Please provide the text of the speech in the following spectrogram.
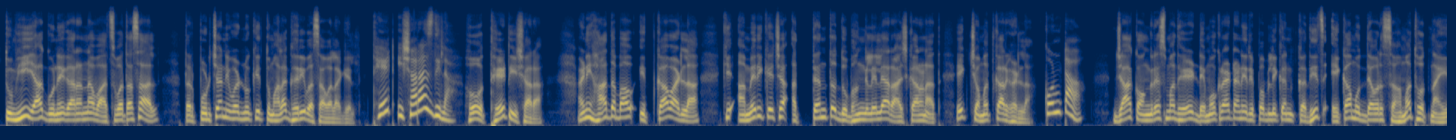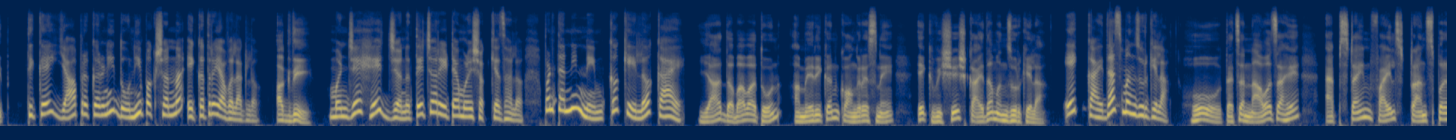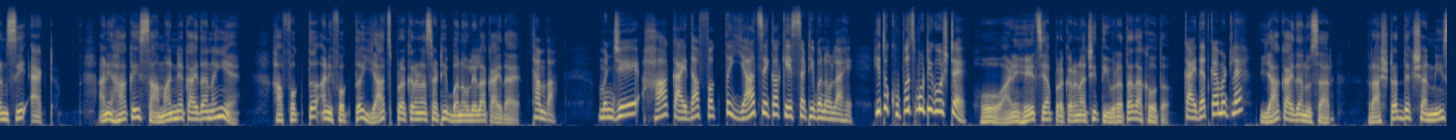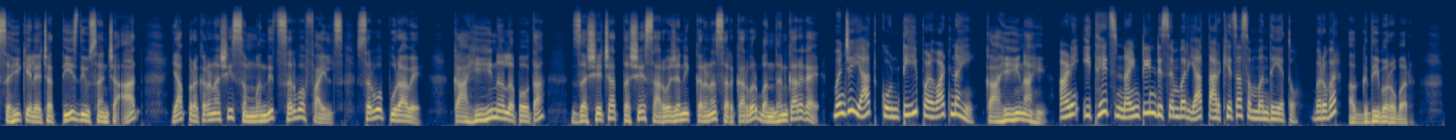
तुम्ही या गुन्हेगारांना वाचवत असाल तर पुढच्या निवडणुकीत तुम्हाला घरी बसावं लागेल. थेट इशाराच दिला. हो थेट इशारा. आणि हा दबाव इतका वाढला की अमेरिकेच्या अत्यंत दुभंगलेल्या राजकारणात एक चमत्कार घडला. कोणता? ज्या काँग्रेसमध्ये डेमोक्रॅट आणि रिपब्लिकन कधीच एका मुद्द्यावर सहमत होत नाहीत तिके या प्रकरणी दोन्ही पक्षांना एकत्र यावं लागलं. अगदी. म्हणजे हे जनतेच्या रेट्यामुळे शक्य झालं. पण त्यांनी नेमकं केलं काय? या दबावातून अमेरिकन काँग्रेसने एक विशेष कायदा मंजूर केला. एक कायदाच मंजूर केला. हो त्याचं नावच आहे ॲप्स्टाईन फाईल्स ट्रान्सपरन्सी ॲक्ट आणि हा काही सामान्य कायदा नाहीये. हा फक्त आणि फक्त याच प्रकरणासाठी बनवलेला कायदा आहे. थांबा. म्हणजे हा कायदा फक्त याच एका केससाठी बनवला आहे. ही तर खूपच मोठी गोष्ट आहे. हो आणि हेच या प्रकरणाची तीव्रता दाखवतं. कायद्यात काय म्हटलंय? या कायद्यानुसार राष्ट्राध्यक्षांनी सही केल्याच्या तीस दिवसांच्या आत या प्रकरणाशी संबंधित सर्व फाईल्स सर्व पुरावे काहीही न लपवता जसेच्या तसे सार्वजनिक करणं सरकारवर बंधनकारक आहे. म्हणजे यात कोणतीही पळवाट नाही. काहीही नाही. आणि इथेच नाईन्टीन डिसेंबर या तारखेचा संबंध येतो. बरोबर? अगदी बरोबर.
